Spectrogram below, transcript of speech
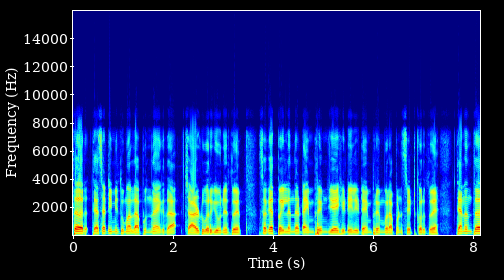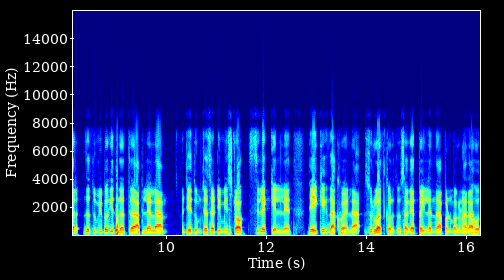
तर त्यासाठी मी तुम्हाला पुन्हा एकदा चार्टवर घेऊन येतो आहे सगळ्यात पहिल्यांदा टाईम फ्रेम जी आहे ही डेली टाईम फ्रेमवर आपण सेट करतो आहे त्यानंतर जर तुम्ही बघितलं तर आपल्याला जे तुमच्यासाठी मी स्टॉक सिलेक्ट केलेले आहेत ते एक एक दाखवायला सुरुवात करतो. सगळ्यात पहिल्यांदा आपण बघणार आहोत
